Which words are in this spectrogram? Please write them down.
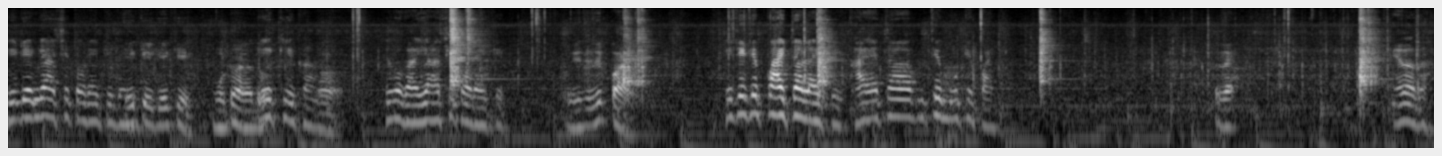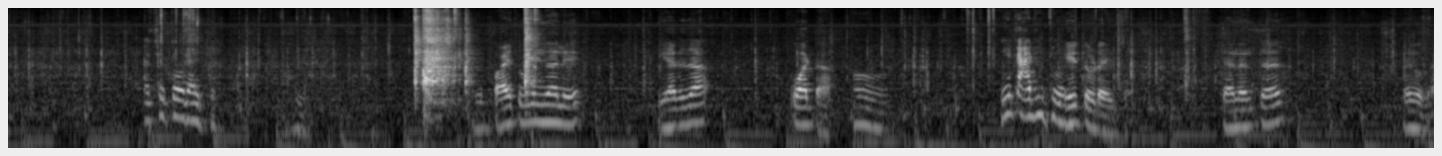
हे डेंगे असे तोडायचे. एक एक एक एक. मोठं तो? एक एक हा. हा. हे बघा हे असे तोडायचे. म्हणजे त्याचे पाय. हे त्याचे पाय चालायचे खायचा ते मोठे पाय. रा- हे बघा. असे तोडायचे. हे पाय तोडून झाले. ह्या त्याचा वाटा. हो. हेच आधी हे तोडायचं. त्यानंतर हे बघा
